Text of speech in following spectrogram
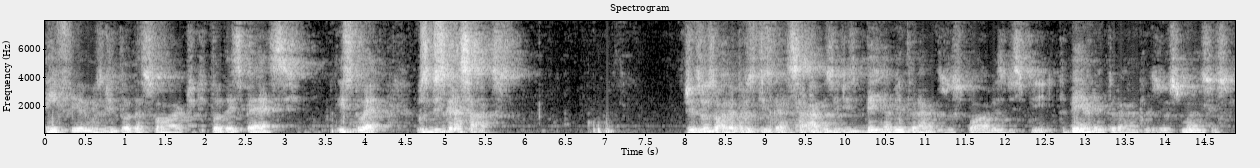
enfermos de toda sorte, de toda espécie. Isto é, os desgraçados. Jesus olha para os desgraçados e diz: Bem-aventurados os pobres de espírito, bem-aventurados os mansos,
